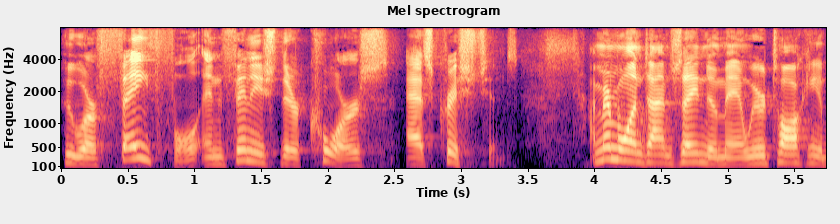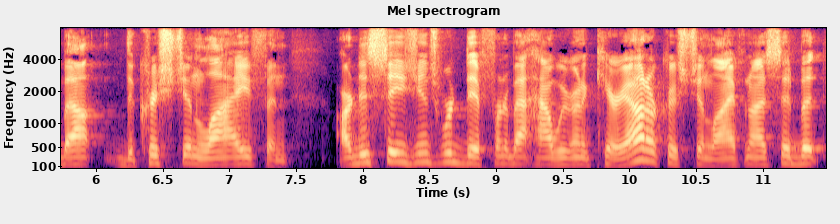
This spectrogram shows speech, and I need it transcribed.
who are faithful and finish their course as Christians. I remember one time saying to a man, we were talking about the Christian life and our decisions were different about how we were going to carry out our Christian life. And I said, but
